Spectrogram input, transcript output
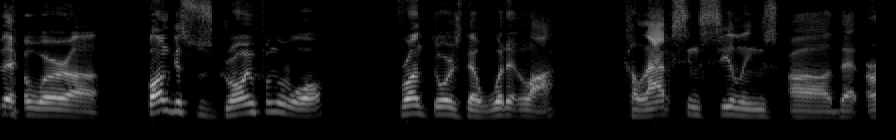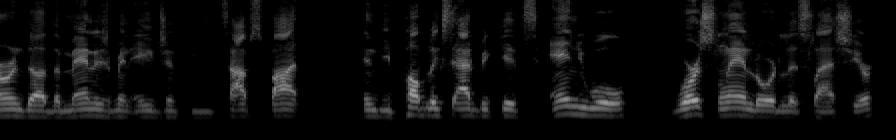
there were uh, fungus was growing from the wall, front doors that wouldn't lock, collapsing ceilings uh, that earned uh, the management agent the top spot in the Public's Advocates annual worst landlord list last year.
